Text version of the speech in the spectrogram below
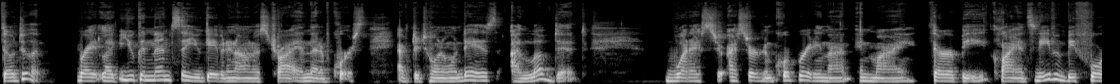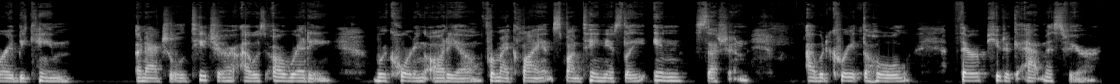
don't do it. right? Like you can then say you gave it an honest try. And then, of course, after 21 days, I loved it. What I, st- I started incorporating that in my therapy clients. And even before I became an actual teacher, I was already recording audio for my clients spontaneously in session. I would create the whole therapeutic atmosphere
